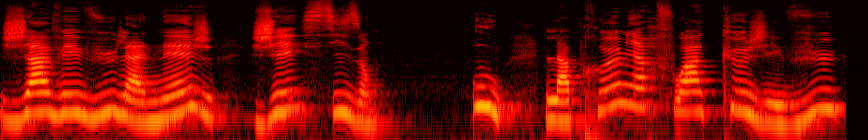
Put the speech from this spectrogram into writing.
j'avais vu la neige, j'ai 6 ans. Ou la première fois que j'ai vu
